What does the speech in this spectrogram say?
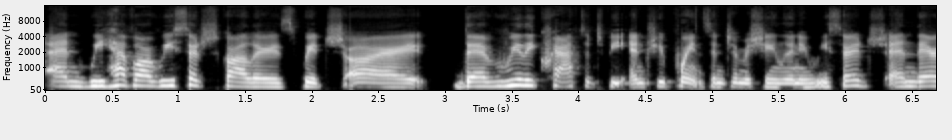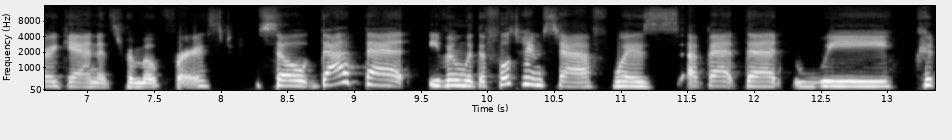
and we have our research scholars, which are they're really crafted to be entry points into machine learning research. And there again, it's remote first. So that bet, even with the full time staff, was a bet that we could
